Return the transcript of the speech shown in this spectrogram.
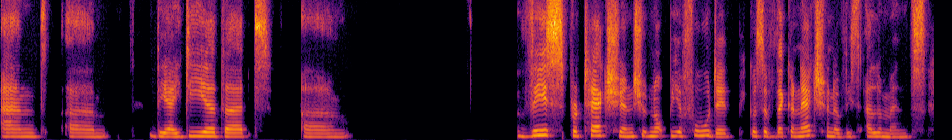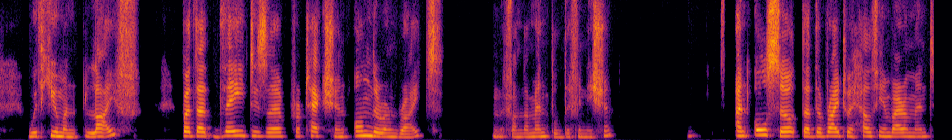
and um, the idea that um, this protection should not be afforded because of the connection of these elements with human life, but that they deserve protection on their own right, in the fundamental definition, and also that the right to a healthy environment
